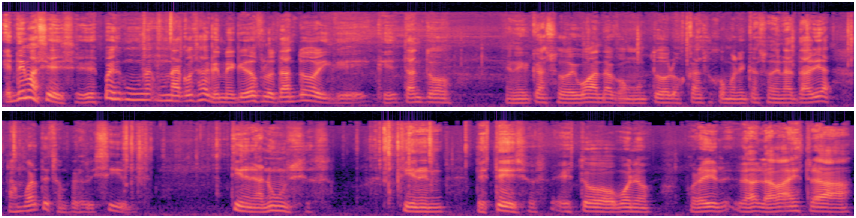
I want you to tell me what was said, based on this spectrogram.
el tema es ese. Después una, cosa que me quedó flotando y que, tanto en el caso de Wanda como en todos los casos, como en el caso de Natalia, las muertes son previsibles. Tienen anuncios, tienen destellos. Esto, bueno, por ahí la, maestra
